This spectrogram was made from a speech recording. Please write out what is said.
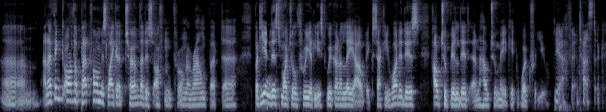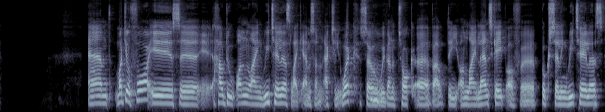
Um, and I think author platform is like a term that is often thrown around, but uh, but here in this module three, at least, we're going to lay out exactly what it is, how to build it, and how to make it work for you. Yeah, fantastic. And module four is uh, how do online retailers like Amazon actually work? So mm. we're going to talk uh, about the online landscape of uh, book selling retailers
